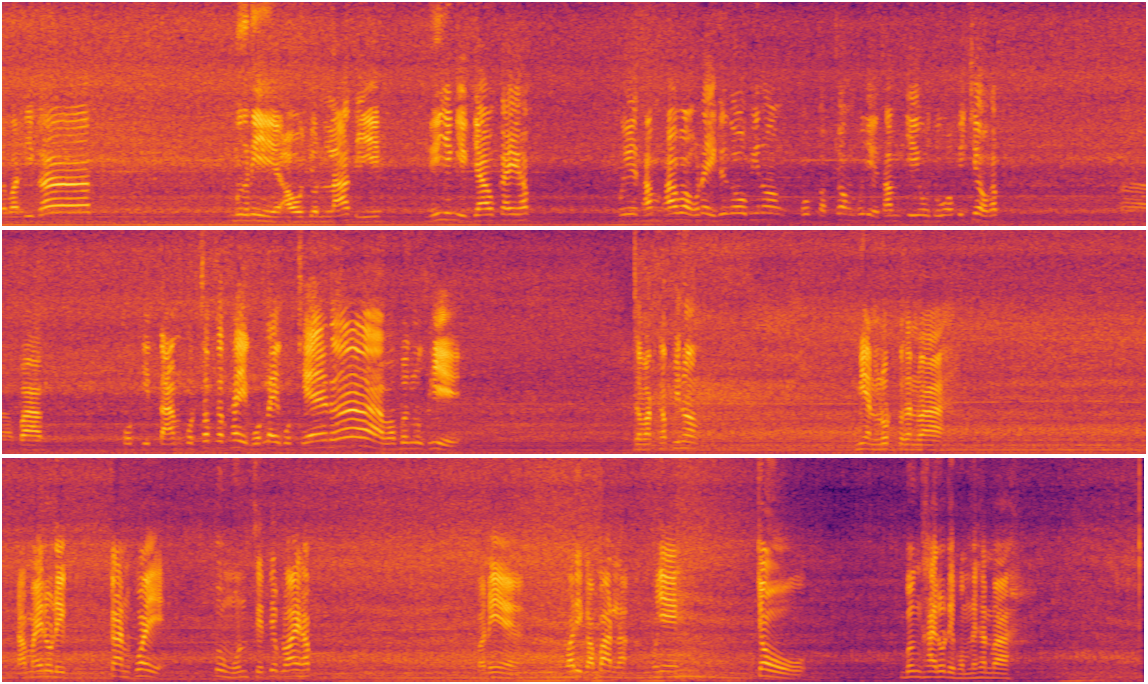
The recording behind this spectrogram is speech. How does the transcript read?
สวัสดีครับ มือนี่เอาจนล้าตีนี้ยังอีกยาวไกลครับผู้ใหญ่ทำพาว่าได้คือเขาพี่น้องพบกับช่องผู้ใหญ่ทำ GO2 Official ครับอ่าฝากกดติดตามกดซับสไครต์กดไลค์กดแชร์เด้อมาเบิ่งลูกพี่ สวัสดีครับพี่น้อง เมียนรถประทันวาทำไฮโดรลิกก้านกล้วยตู้หมุนเสร็จเรียบร้อยครับวันนี้ว่าดีกลับบ้านละผู้ใหญ่ เจ้าเบิ้งท้ายรถเดี๋ยวผมในท่านว่า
